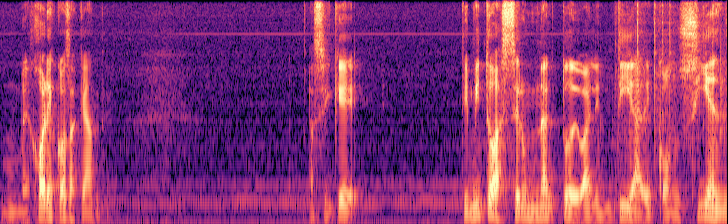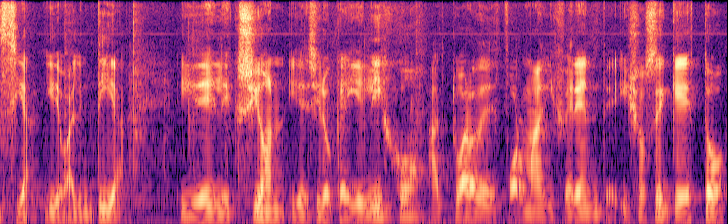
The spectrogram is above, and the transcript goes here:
mejores cosas que antes. Así que te invito a hacer un acto de valentía, de conciencia y de valentía y de elección y decir, ok, elijo actuar de forma diferente. Y yo sé que esto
